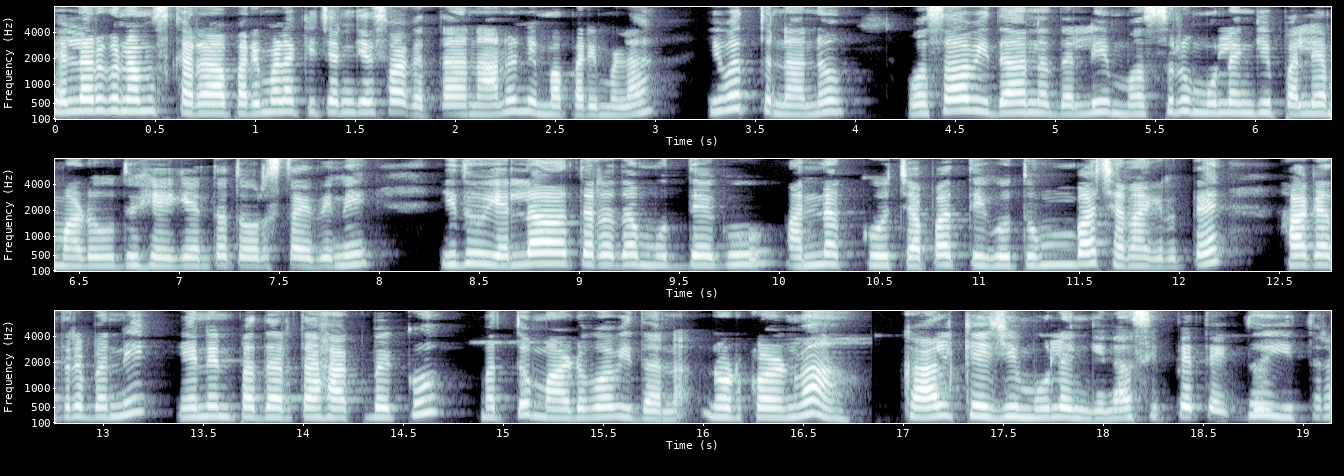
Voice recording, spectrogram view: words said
ಎಲ್ಲರಿಗೂ ನಮಸ್ಕಾರ. ಪರಿಮಳ ಕಿಚನ್ಗೆ ಸ್ವಾಗತ. ನಾನು ನಿಮ್ಮ ಪರಿಮಳ. ಇವತ್ತು ನಾನು ಹೊಸ ವಿಧಾನದಲ್ಲಿ ಮೊಸರು ಮೂಲಂಗಿ ಪಲ್ಯ ಮಾಡುವುದು ಹೇಗೆ ಅಂತ ತೋರಿಸ್ತಾ ಇದ್ದೀನಿ. ಇದು ಎಲ್ಲ ಥರದ ಮುದ್ದೆಗೂ, ಅನ್ನಕ್ಕೂ, ಚಪಾತಿಗೂ ತುಂಬ ಚೆನ್ನಾಗಿರುತ್ತೆ. ಹಾಗಾದರೆ ಬನ್ನಿ ಏನೇನು ಪದಾರ್ಥ ಹಾಕಬೇಕು ಮತ್ತು ಮಾಡುವ ವಿಧಾನ ನೋಡ್ಕೊಳ್ಳೋಣವಾ? ಕಾಲು ಕೆ ಜಿ ಮೂಲಂಗಿನ ಸಿಪ್ಪೆ ತೆಗೆದು ಈ ಥರ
